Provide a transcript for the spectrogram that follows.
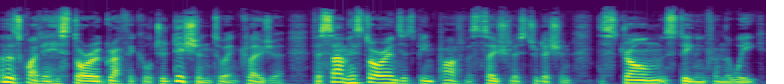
and there's quite a historiographical tradition to enclosure. For some historians, it's been part of a socialist tradition, the strong stealing from the weak.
